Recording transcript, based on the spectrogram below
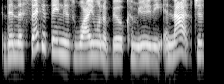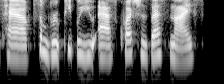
And then the second thing is why you want to build community and not just have some group people you ask questions. That's nice.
